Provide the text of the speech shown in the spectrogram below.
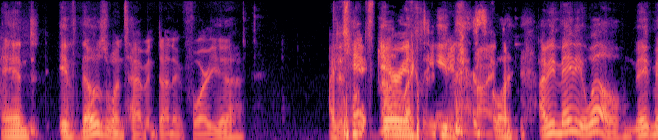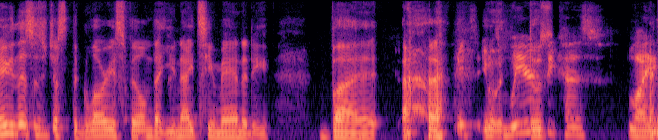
And if those ones haven't done it for you, I This can't one's not likely to guarantee change this one. I mean, maybe it will. Maybe, maybe this is just the glorious film that unites humanity. But it's, You know, it's weird those- because like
